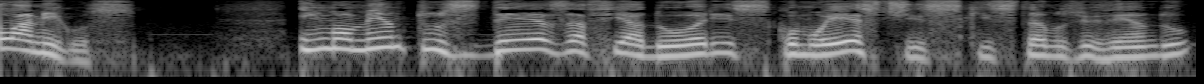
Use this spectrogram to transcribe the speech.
Olá, amigos. Em momentos desafiadores como estes que estamos vivendo,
